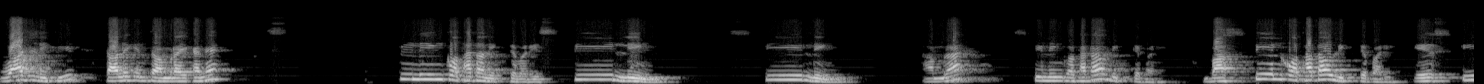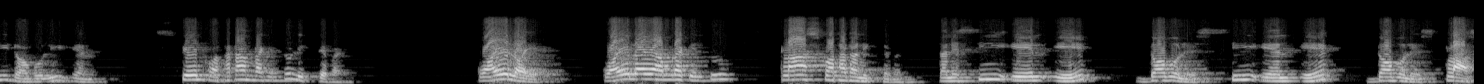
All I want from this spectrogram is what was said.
ওয়ার্ড লিখি, তাহলে কিন্তু আমরা এখানে স্পিলিং কথাটা লিখতে পারি। স্পিলিং স্পিলিং আমরা স্পিলিং কথাটাও লিখতে পারি বা স্পেল কথাটাও লিখতে পারি। S P double E L spell কথাটা আমরা কিন্তু লিখতে পারি। কয়েলয়ে কয়েলয়ে আমরা কিন্তু ক্লাস কথাটা লিখতে পারি। তাহলে C L A double S C L A double S class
